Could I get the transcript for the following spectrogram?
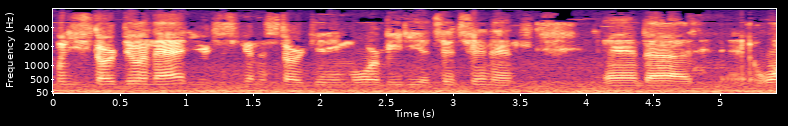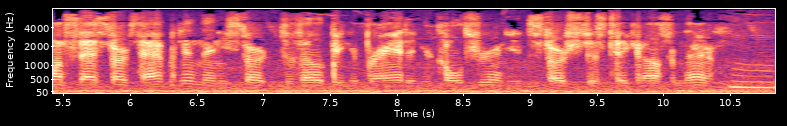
when you start doing that, you're just going to start getting more media attention and, and, uh, once that starts happening, then you start developing your brand and your culture and it starts just taking off from there. hmm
